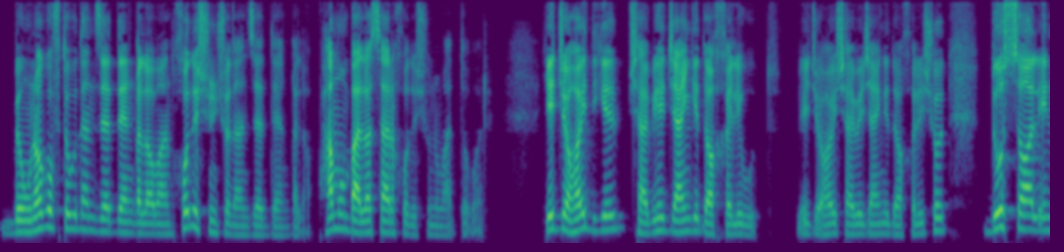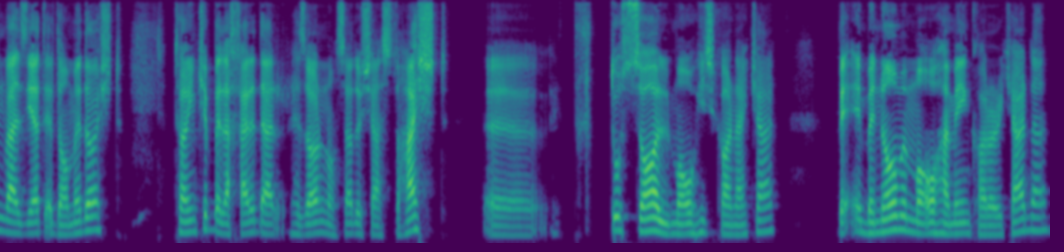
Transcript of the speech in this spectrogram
به اونا گفته بودن ضد انقلابن خودشون شدن ضد انقلاب. همون بلا سر خودشون اومد دوباره. یه جاهای دیگه شبیه جنگ داخلی بود. یه جاهای شبیه جنگ داخلی شد. دو سال این وضعیت ادامه داشت تا اینکه بالاخره در 1968 دو سال ماو هیچ کار نکرد. به نام ماو همه این کارا رو کردن.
